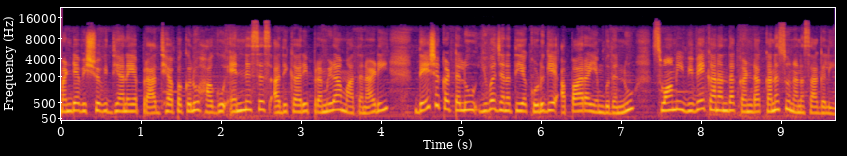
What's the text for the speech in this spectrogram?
ಮಂಡ್ಯ ವಿಶ್ವವಿದ್ಯಾಲಯ ಪ್ರಾಧ್ಯಾಪಕರು ಹಾಗೂ ಎನ್ಎಸ್ಎಸ್ ಅಧಿಕಾರಿ ಪ್ರಮೀಳಾ ಮಾತನಾಡಿ, ದೇಶ ಕಟ್ಟಲು ಯುವ ಜನತೆಯ ಕೊಡುಗೆ ಅಪಾರ ಎಂಬುದನ್ನು ಸ್ವಾಮಿ ವಿವೇಕಾನಂದ ಕಂಡ ಕನಸು ನನಸಾಗಲಿ.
